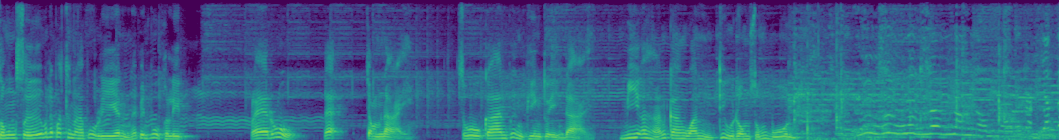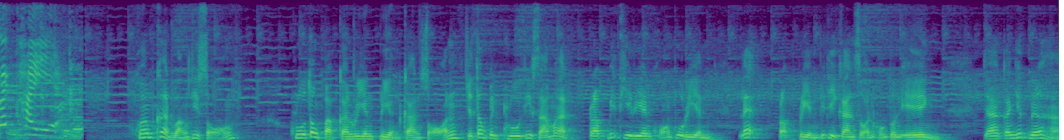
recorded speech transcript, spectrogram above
ส่งเสริมและพัฒนาผู้เรียนให้เป็นผู้ผลิต แปรรูปและจำหน่าย สู่การพึ่งพิงตัวเองได้ มีอาหารกลางวันที่อุดมสมบูรณ์ความคาดหวังที่สองครูต้องปรับการเรียนเปลี่ยนการสอน จะต้องเป็นครูที่สามารถปรับวิธีเรียนของผู้เรียน และปรับเปลี่ยนวิธีการสอนของตนเอง จากการยึดเนื้อหา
